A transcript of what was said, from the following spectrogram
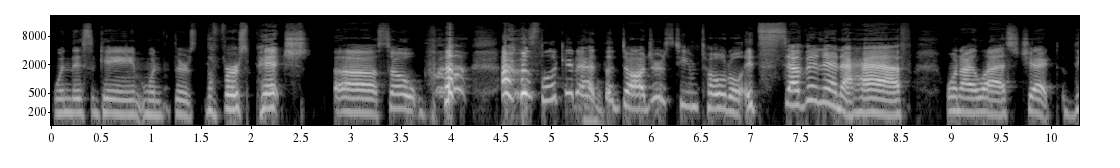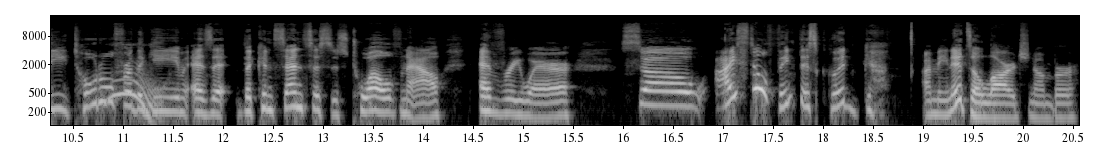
when this game when there's the first pitch. Uh so I was looking at the Dodgers team total. It's seven and a half when I last checked. The total for the game as it the consensus is 12 now everywhere. So I still think this could I mean, it's a large number,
